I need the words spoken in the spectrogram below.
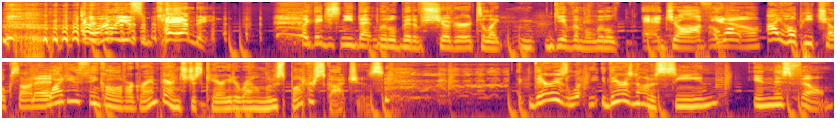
I could really use some candy! Like they just need that little bit of sugar to like give them a little edge off, you Well, know. I hope he chokes on it. Why do you think all of our grandparents just carried around loose butterscotches? like, there is there is not a scene in this film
